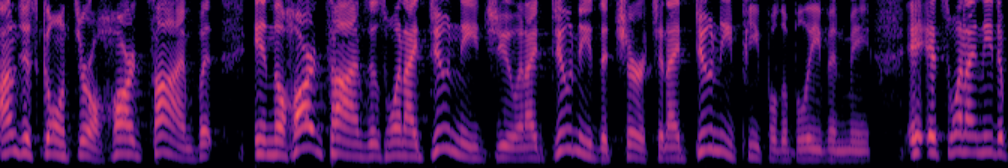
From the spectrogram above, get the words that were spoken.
I'm just going through a hard time. But in the hard times is when I do need you, and I do need the church, and I do need people to believe in me. It's when I need to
